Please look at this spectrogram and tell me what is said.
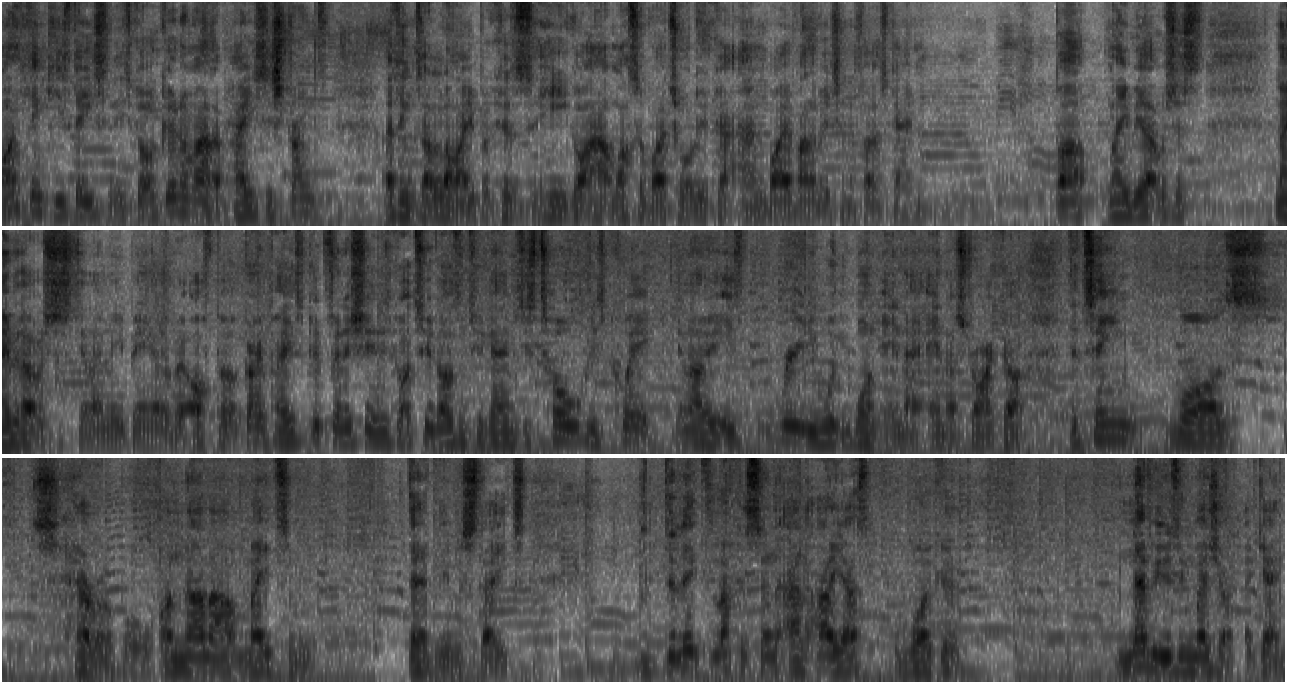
I think he's decent. He's got a good amount of pace. His strength, I think, is a lie because he got out muscled by Chorluka and by Ivanovic in the first game. But maybe that was just maybe that was just you know me being a little bit off. But great pace, good finishing. He's got two goals in two games. He's tall. He's quick. You know, he's really what you want in a in a striker. The team was terrible. Onana made some deadly mistakes. De Ligt, Luckassen and Arias were good. Never using Measure, again,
